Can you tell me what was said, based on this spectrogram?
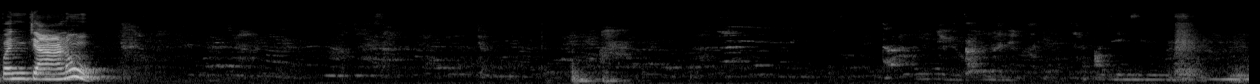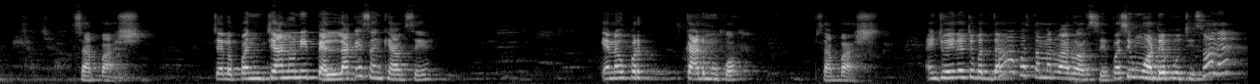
પંચાણું. શાબાશ. ચલો, પંચાણુંની પહેલાં કઈ સંખ્યા આવશે? એના ઉપર કાર્ડ મૂકો. શાબાશ. અહીં જોઈ લેજો બધા પછી તમારો વારો આવશે. પછી હું મોઢે પૂછીશ, હો ને?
